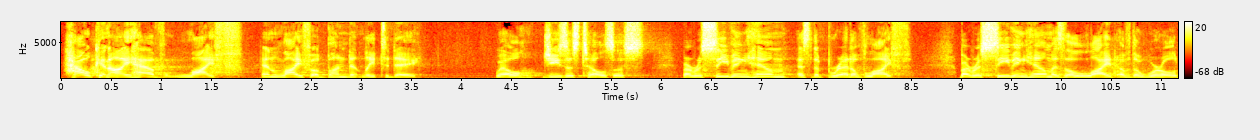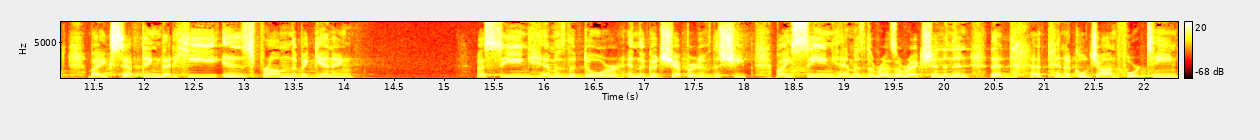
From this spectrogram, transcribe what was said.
How can I have life and life abundantly today? Well, Jesus tells us by receiving Him as the bread of life, by receiving Him as the light of the world, by accepting that He is from the beginning by seeing him as the door and the good shepherd of the sheep, by seeing him as the resurrection, and then that pinnacle, John 14,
